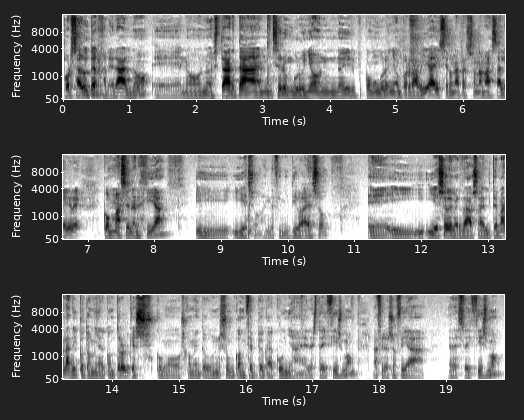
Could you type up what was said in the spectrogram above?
por salud en general, ¿no? Eh, ¿no? No estar tan, ser un gruñón, no ir como un gruñón por la vida y ser una persona más alegre con más energía y, eso, en definitiva eso. Eh, y, eso de verdad, o sea, el tema de la dicotomía del control, que es, como os comento, es un concepto que acuña el estoicismo, la filosofía del estoicismo,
